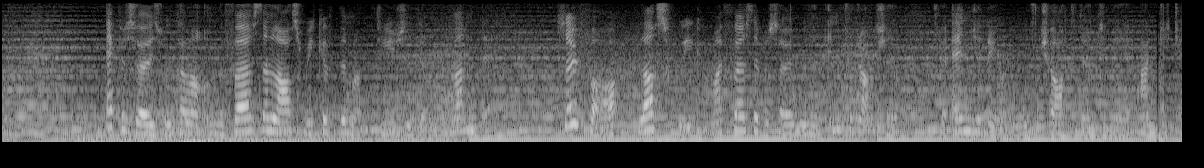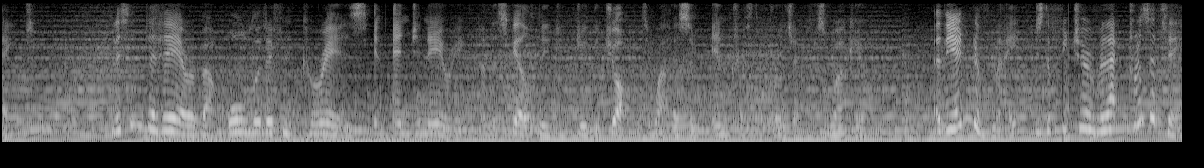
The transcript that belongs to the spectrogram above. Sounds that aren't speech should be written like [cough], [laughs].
Episodes will come out on the first and last week of the month, usually on the Monday. So far, last week, my first episode was an introduction to engineering with chartered engineer Andy Tate. Listen to hear about all the different careers in engineering and the skills needed to do the job, as well as some interesting projects he's working on. At the end of May is the future of electricity.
